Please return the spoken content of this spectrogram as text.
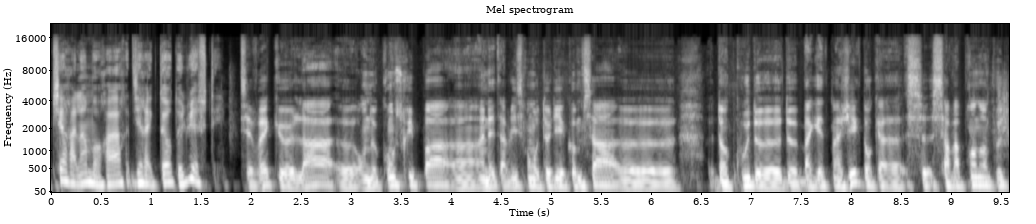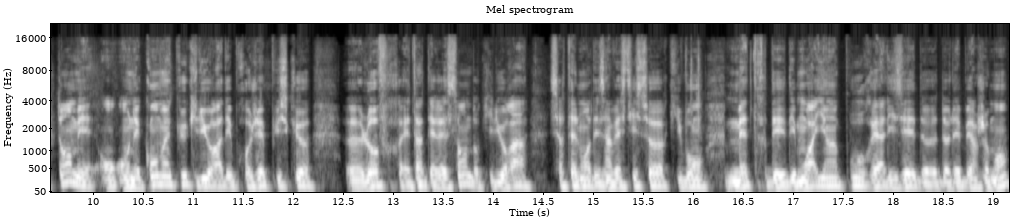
Pierre-Alain Morard, directeur de l'UFT. C'est vrai que là, euh, on ne construit pas un, établissement hôtelier comme ça euh, d'un coup de, baguette magique. Donc euh, ça va prendre un peu de temps, mais on, est convaincu qu'il y aura des projets puisque l'offre est intéressante. Donc il y aura certainement des investisseurs qui vont mettre des, moyens pour réaliser de, l'hébergement.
